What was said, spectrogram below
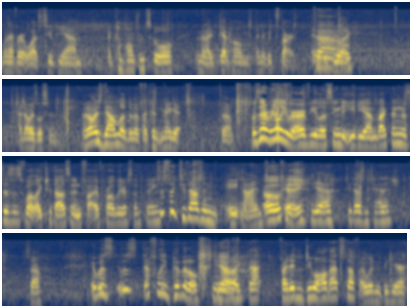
whenever it was, 2 p.m. I'd come home from school and then I'd get home and it would start, and it would be like, I'd always listen. I'd always download them if I couldn't make it. Was that really rare of you listening to EDM back then? Was this is what like 2005 probably or something? just like 2008, 9. Oh, okay. Yeah, 2010ish. So it was it was definitely pivotal. You Yeah. know, like that. If I didn't do all that stuff, I wouldn't be here.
